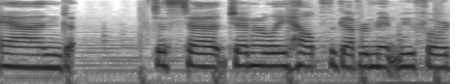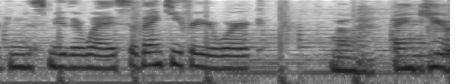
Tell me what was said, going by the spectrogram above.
and just to generally help the government move forward in a smoother way. So thank you for your work. Well, thank you.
